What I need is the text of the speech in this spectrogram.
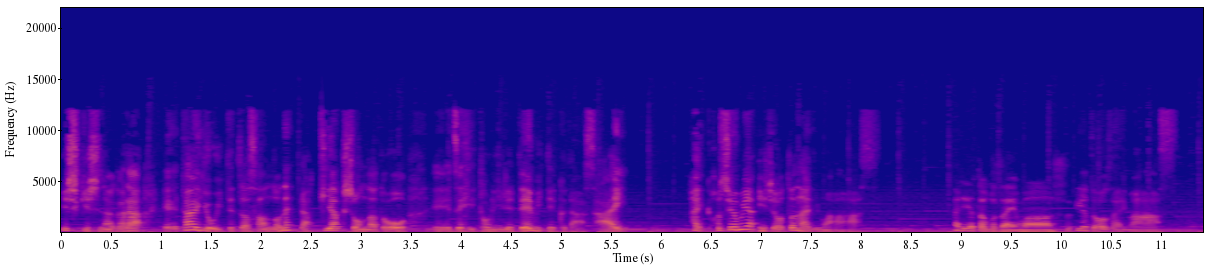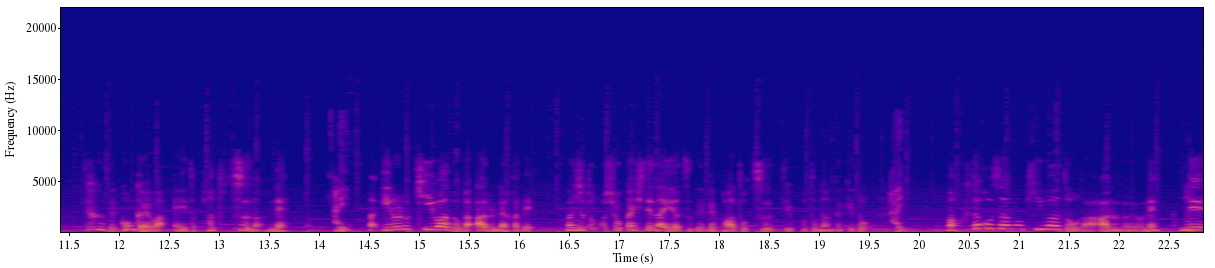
意識しながら、えー太陽伊手座さんのね、ラッキーアクションなどを、えーぜひ取り入れてみてください。はい、星読みは以上となります。ありがとうございますあ。りがとうございます。ということで、今回は、えっ、と、パート2なんね。はい。まあ、いろいろキーワードがある中で、まあ、ちょっとご紹介してないやつでね、パート2っていうことなんだけど、はい。まあ、双子座のキーワードがあるのよね。うんで、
